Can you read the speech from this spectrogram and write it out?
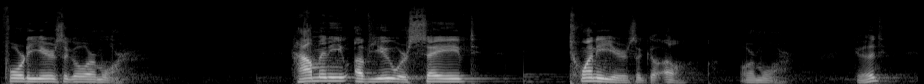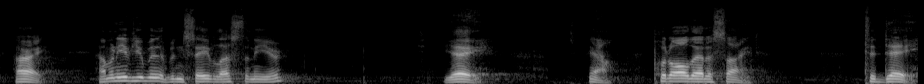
40 years ago or more? How many of you were saved 20 years ago oh, or more? Good. All right. How many of you have been saved less than a year? Yay. Now, put all that aside. Today,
